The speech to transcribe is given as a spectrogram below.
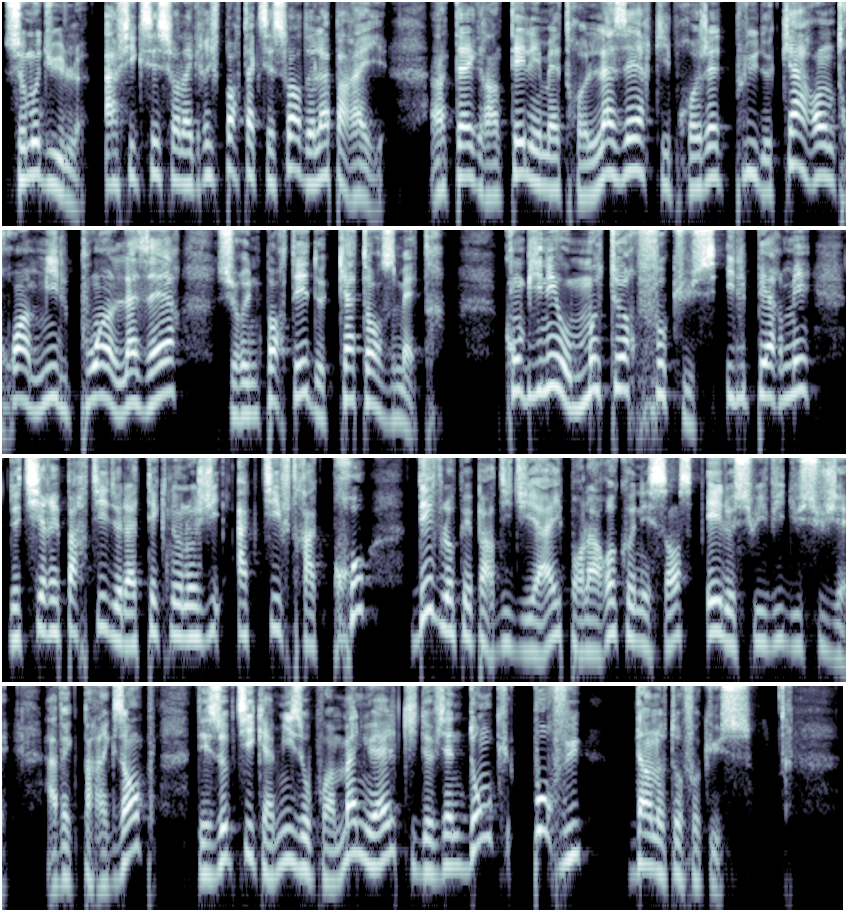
Ce module, affixé sur la griffe porte-accessoire de l'appareil, intègre un télémètre laser qui projette plus de 43 000 points laser sur une portée de 14 mètres. Combiné au moteur Focus, il permet de tirer parti de la technologie Active Track Pro développée par DJI pour la reconnaissance et le suivi du sujet, avec par exemple des optiques à mise au point manuelle qui deviennent donc pourvues d'un autofocus.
